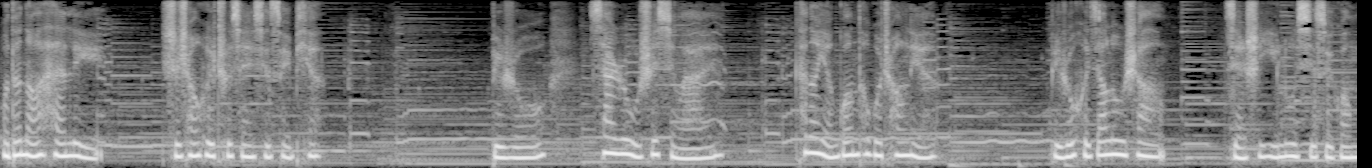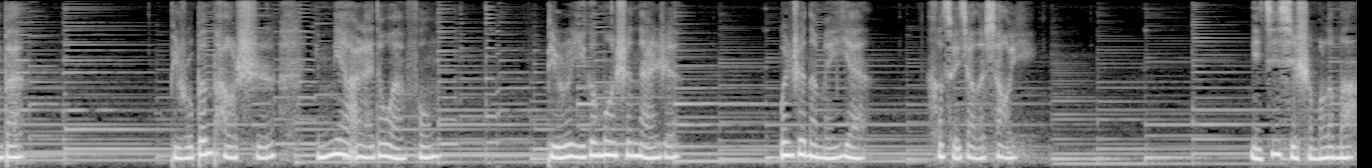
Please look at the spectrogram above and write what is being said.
我的脑海里时常会出现一些碎片，比如。夏日午睡醒来，看到阳光透过窗帘，比如回家路上，捡拾一路细碎光斑；比如奔跑时迎面而来的晚风；比如一个陌生男人温润的眉眼和嘴角的笑意。你记起什么了吗？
